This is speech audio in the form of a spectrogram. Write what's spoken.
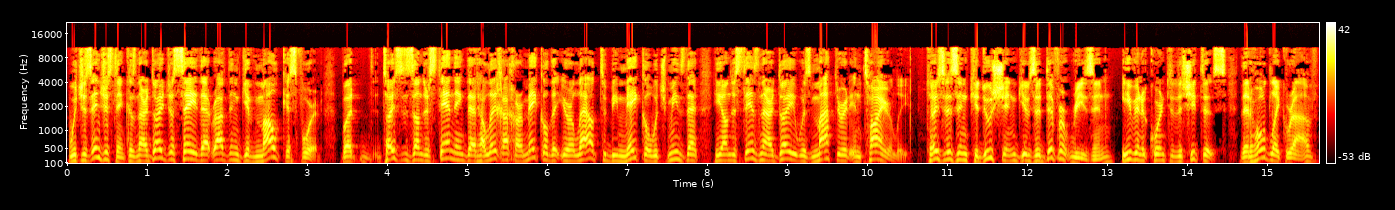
which is interesting because Nardoi just say that Rav didn't give Malchus for it, but Tais is understanding that halech achar mekel that you're allowed to be mekel, which means that he understands Nardoi was matter it entirely. Tosfos in Kedushin gives a different reason, even according to the Shittas that hold like Rav,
